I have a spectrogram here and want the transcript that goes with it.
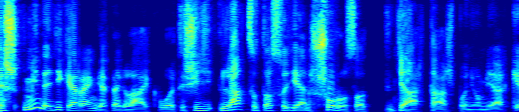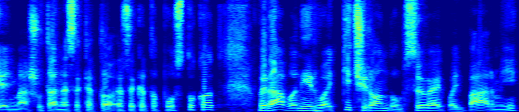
és mindegyiken rengeteg like volt, és így látszott az, hogy ilyen sorozatgyártásban nyomják ki egymás után ezeket a, ezeket a posztokat, hogy rá van írva egy kicsi random szöveg, vagy bármi,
